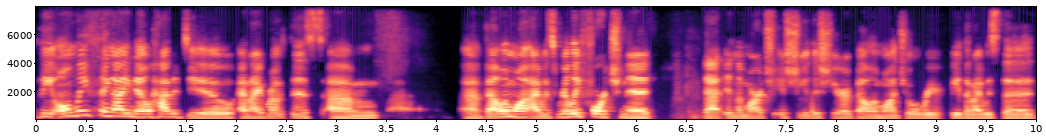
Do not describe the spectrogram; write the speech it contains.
the only thing I know how to do, and I wrote this, um, uh, Belle Armoire, I was really fortunate that in the March issue this year of Belle Armoire Jewelry that I was the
